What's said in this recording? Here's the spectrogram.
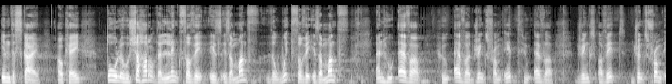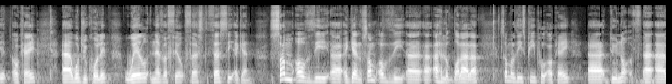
in the sky. Okay, طوله شهر, the length of it is is a month. The width of it is a month, and whoever whoever drinks from it, whoever drinks of it, drinks from it. Okay, uh, what do you call it? Will never feel first thirsty again some of the, uh, again, some of the uh, uh, Ahl al-Dalala, some of these people, okay, uh, do not, uh, uh,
